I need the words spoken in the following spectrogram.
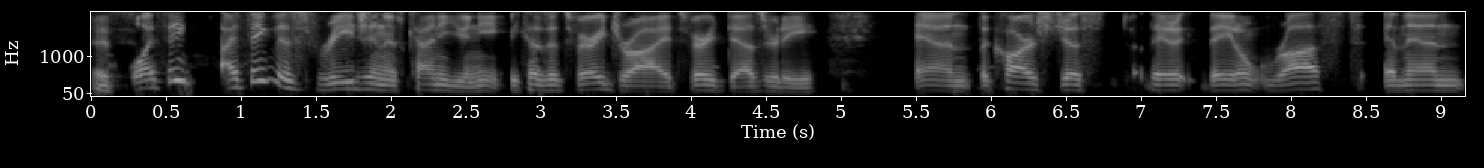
it's Well, I think I think this region is kind of unique because it's very dry, it's very deserty, and the cars just they they don't rust, and then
